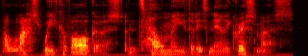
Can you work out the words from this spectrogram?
the last week of August and tell me that it's nearly Christmas,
